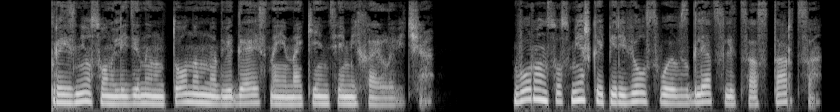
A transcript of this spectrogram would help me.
— произнес он ледяным тоном, надвигаясь на Иннокентия Михайловича. Ворон с усмешкой перевел свой взгляд с лица старца,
